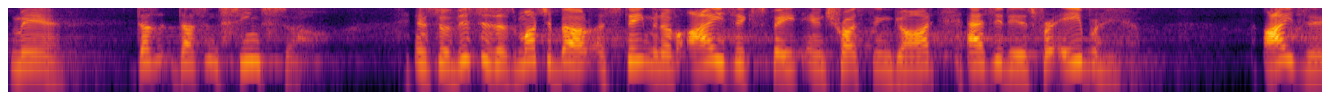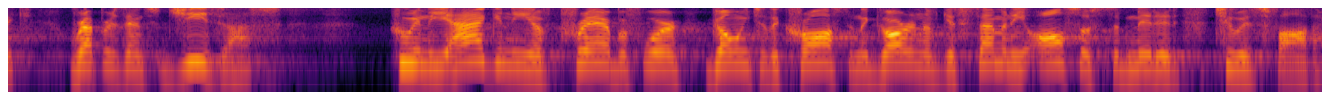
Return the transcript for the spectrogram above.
man? Doesn't, doesn't seem so. And so, this is as much about a statement of Isaac's faith and trust in God as it is for Abraham. Isaac represents Jesus, who, in the agony of prayer before going to the cross in the Garden of Gethsemane, also submitted to his Father.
